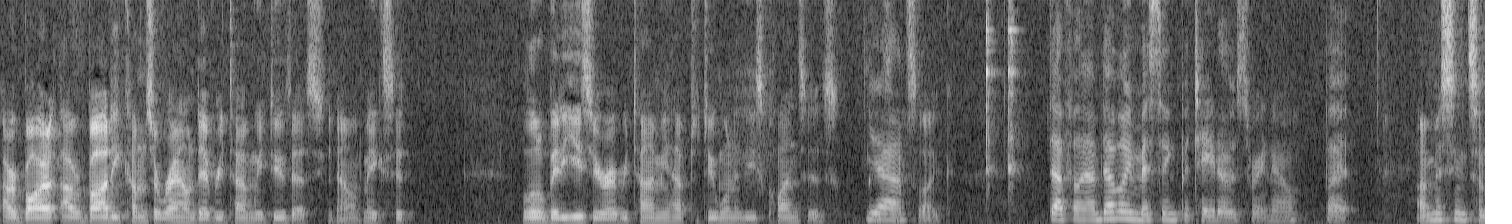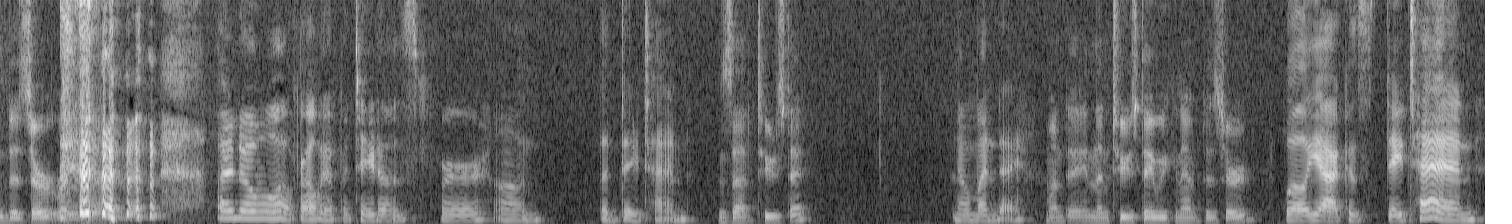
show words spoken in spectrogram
our bo- our body comes around every time we do this. You know, it makes it a little bit easier every time you have to do one of these cleanses. Yeah. it's like definitely, I'm definitely missing potatoes right now, but I'm missing some dessert right now. I know we'll probably have potatoes for on the day ten. Is that Tuesday, No, Monday. Monday, and then Tuesday we can have dessert? Well, yeah, because day 10,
